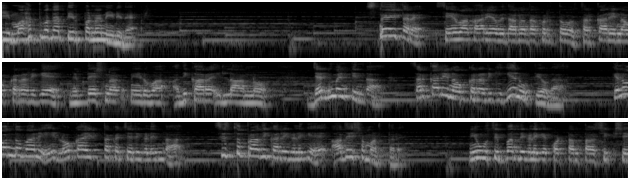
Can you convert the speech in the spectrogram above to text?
ಈ ಮಹತ್ವದ ತೀರ್ಪನ್ನು ನೀಡಿದೆ. ಸ್ನೇಹಿತರೆ, ಸೇವಾ ಕಾರ್ಯವಿಧಾನದ ಕುರಿತು ಸರ್ಕಾರಿ ನೌಕರರಿಗೆ ನಿರ್ದೇಶನ ನೀಡುವ ಅಧಿಕಾರ ಇಲ್ಲ ಅನ್ನೋ ಜಡ್ಮೆಂಟಿಂದ ಸರ್ಕಾರಿ ನೌಕರರಿಗೆ ಏನು ಉಪಯೋಗ? ಕೆಲವೊಂದು ಬಾರಿ ಲೋಕಾಯುಕ್ತ ಕಚೇರಿಗಳಿಂದ ಶಿಸ್ತು ಪ್ರಾಧಿಕಾರಿಗಳಿಗೆ ಆದೇಶ ಮಾಡ್ತಾರೆ. ನೀವು ಸಿಬ್ಬಂದಿಗಳಿಗೆ ಕೊಟ್ಟಂಥ ಶಿಕ್ಷೆ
